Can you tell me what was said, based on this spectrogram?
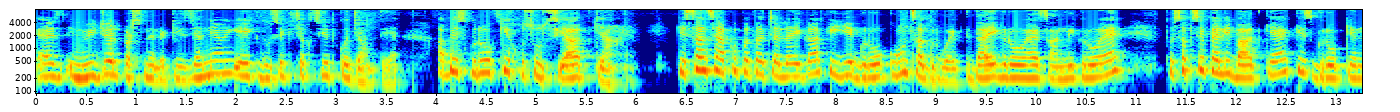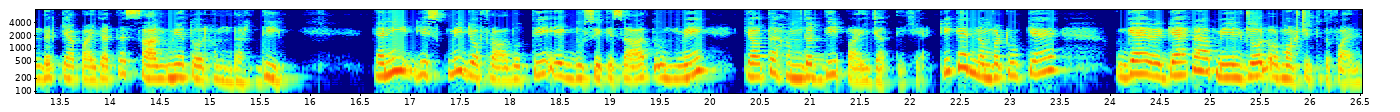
as individual personalities यानी हम एक दूसरे की शख्सियत को जानते हैं। अब इस ग्रुप की खसूसियात क्या हैं? किस तरह से आपको पता चलेगा कि ये ग्रो कौन सा ग्रो है? इब्तदाई ग्रो है सानवी ग्रो है। तो सबसे पहली बात क्या है कि इस ग्रो के अंदर क्या पाया जाता है? सालमियत और हमदर्दी। यानी इसमें जो अफराद होते हैं एक दूसरे के साथ उनमें क्या होता है? हमदर्दी पाई जाती है। ठीक है? नंबर टू क्या है? गह, गहरा मेल जोल और माशी तफ़ाइल।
